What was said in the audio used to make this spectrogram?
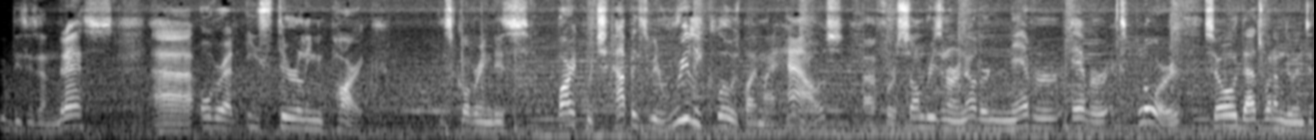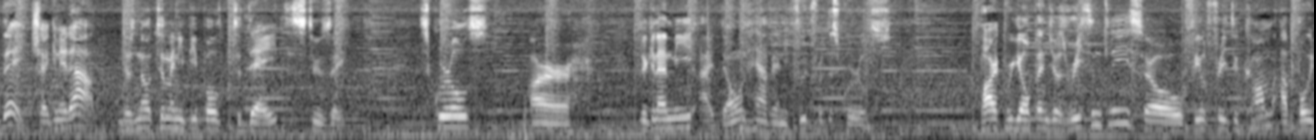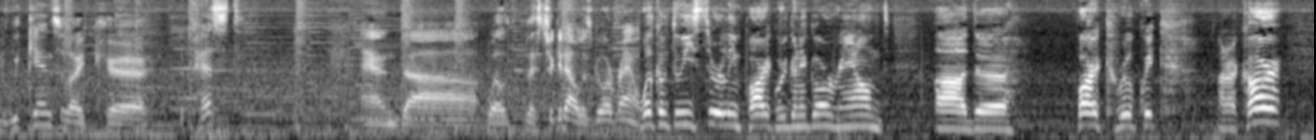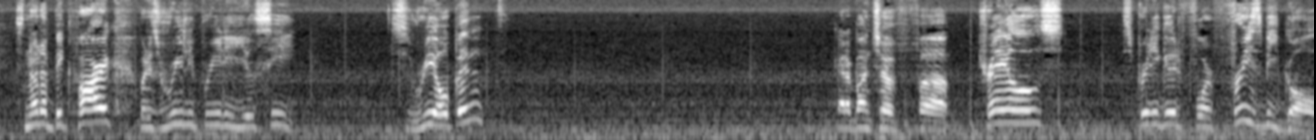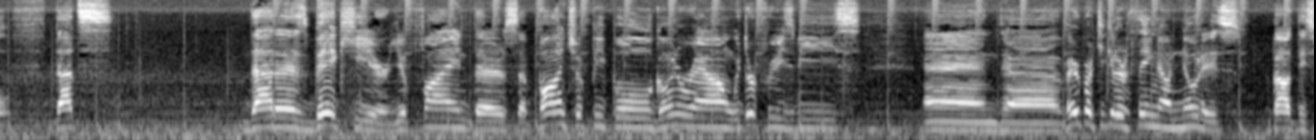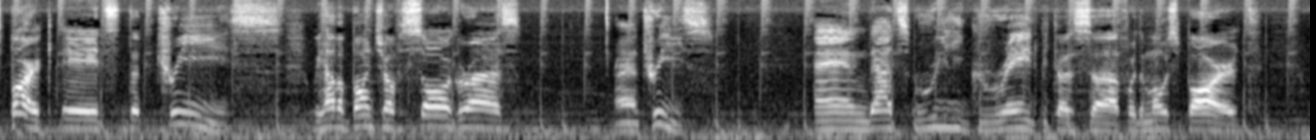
This is Andres uh, over at Easterlin Park discovering this park which happens to be really close by my house. Uh, for some reason or another never ever explored. So that's what I'm doing today checking it out. There's not too many people today it's Tuesday. Squirrels are looking at me. I don't have any food for the squirrels. Park reopened just recently so feel free to come. Avoid weekends like uh, the pest and uh, well let's check it out. Let's go around. Welcome to Easterlin Park. We're gonna go around uh, the park real quick on our car. It's not a big park but it's really pretty. You'll see. It's reopened. Got a bunch of uh, trails. It's pretty good for frisbee golf. That's that is big here. You find there's a bunch of people going around with their frisbees, and uh, very particular thing now notice about this park it's the trees. We have a bunch of sawgrass uh, trees, and that's really great because uh, for the most part.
